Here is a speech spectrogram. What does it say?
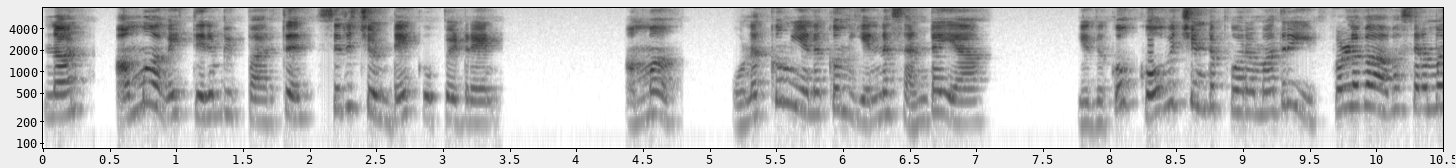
நான் அம்மாவை திரும்பி பார்த்து சிரிச்சுண்டே கூப்பிடுறேன். அம்மா உனக்கும் எனக்கும் என்ன சண்டையா? எதுக்கோ கோவிச்சுண்டு போற மாதிரி இவ்வளவு அவசரமா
